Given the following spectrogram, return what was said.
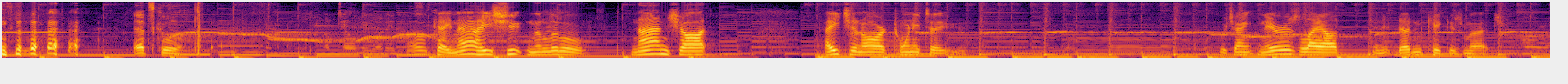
That's cool. Now tell me what it is. Okay, now he's shooting the little nine shot H&R 22, which ain't near as loud and it doesn't kick as much. All right.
